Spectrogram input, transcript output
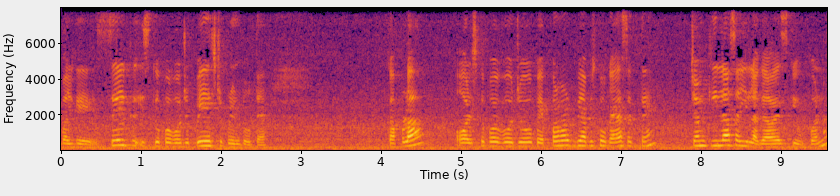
बल्कि सिल्क इसके ऊपर वो जो पेस्ट प्रिंट होता है, कपड़ा, और इसके ऊपर वो जो पेपर वर्क भी आप इसको कह सकते हैं, चमकीला सा ये लगा हुआ है इसके ऊपर ना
